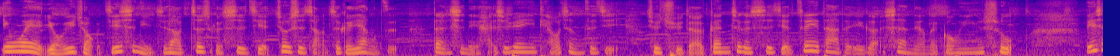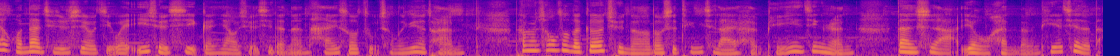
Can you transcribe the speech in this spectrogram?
因为有一种即使你知道这个世界就是长这个样子，但是你还是愿意调整自己，去取得跟这个世界最大的一个善良的公因数。理想混蛋其实是由几位医学系跟药学系的男孩所组成的乐团，他们创作的歌曲呢，都是听起来很平易近人，但是啊，又很能贴切的打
